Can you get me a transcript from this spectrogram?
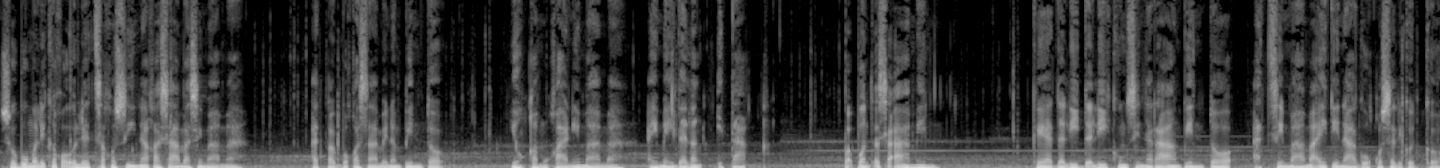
So bumalik ako ulit sa kusina kasama si mama. At pagbukas namin ng pinto, yung kamukha ni mama ay may dalang itak. Papunta sa amin. Kaya dali-dali kong sinara ang pinto at si mama ay tinago ko sa likod ko.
